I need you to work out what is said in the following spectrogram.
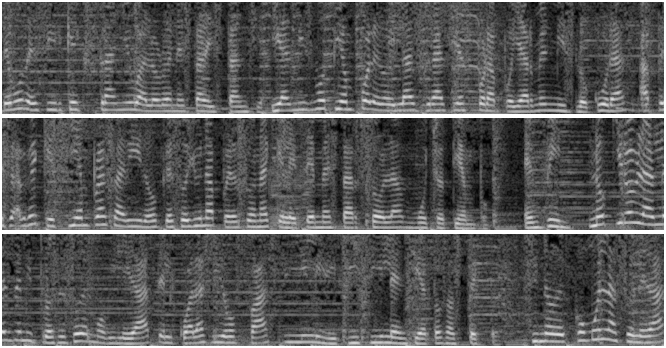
debo decir que extraño y valoro en esta distancia. Y al mismo tiempo le doy las gracias por apoyarme en mis locuras, a pesar de que siempre ha sabido que soy una persona que le teme estar sola mucho tiempo. En fin, no quiero hablarles de mi proceso de movilidad, el cual ha sido fácil y difícil en ciertos aspectos, sino de cómo en la soledad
